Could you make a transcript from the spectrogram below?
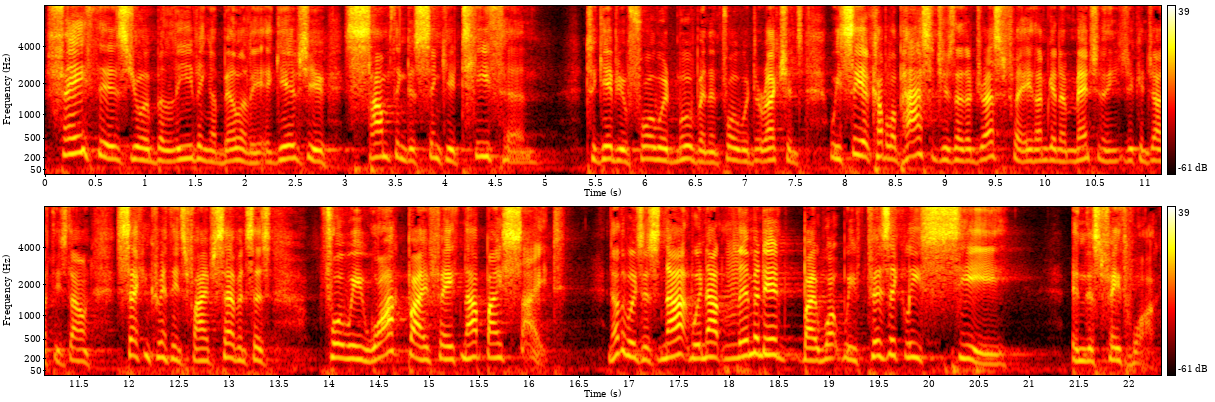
faith is your believing ability. It gives you something to sink your teeth in to give you forward movement and forward directions. We see a couple of passages that address faith. I'm going to mention these. You can jot these down. 2 Corinthians 5 7 says, For we walk by faith, not by sight. In other words, it's not, we're not limited by what we physically see in this faith walk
